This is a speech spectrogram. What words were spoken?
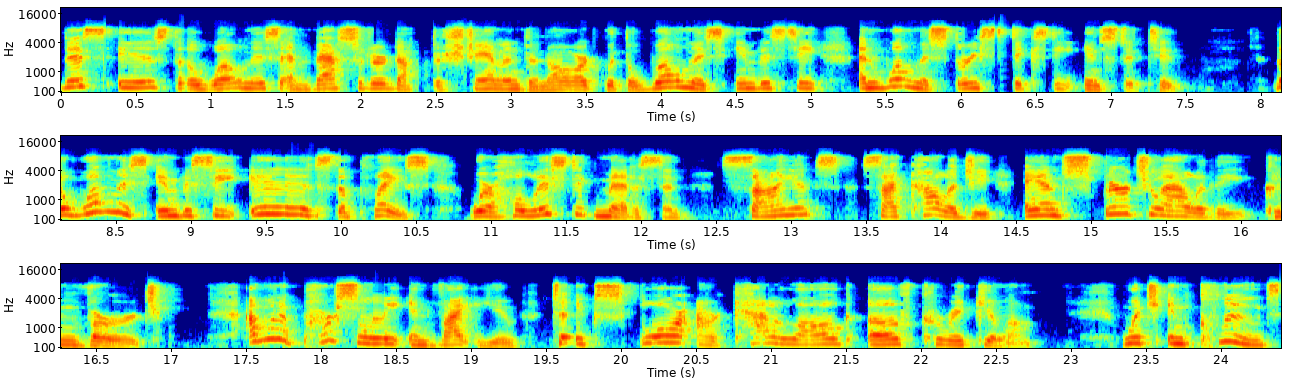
This is the Wellness Ambassador, Dr. Shannon Denard, with the Wellness Embassy and Wellness 360 Institute. The Wellness Embassy is the place where holistic medicine, science, psychology, and spirituality converge. I want to personally invite you to explore our catalog of curriculum, which includes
